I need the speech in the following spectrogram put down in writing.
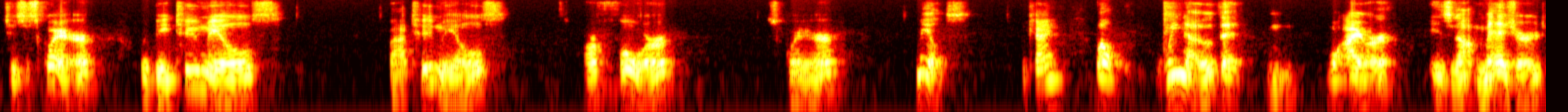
which is a square, would be two mils by two mils are four square mils, Okay, well, we know that wire is not measured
